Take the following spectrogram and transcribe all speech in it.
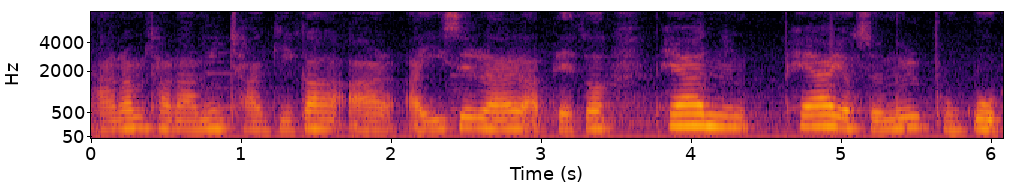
아람 사람이 자기가 아, 아, 이스라엘 앞에서 패하는 패하였음을 보고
